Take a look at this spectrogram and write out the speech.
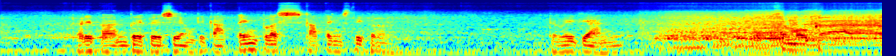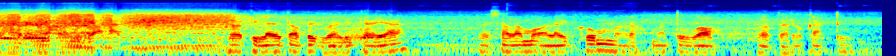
dari bahan PVC yang di cutting plus cutting stiker. Demikian. Semoga bermanfaat. Wabillahi taufiq walhidayah wassalamualaikum warahmatullahi wabarakatuh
